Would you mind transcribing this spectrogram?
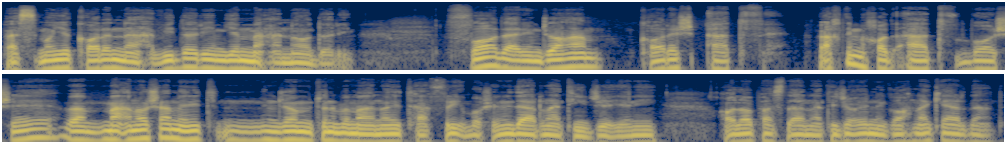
پس ما یه کار نحوی داریم یه معنا داریم. فا در اینجا هم کارش عطفه. وقتی می‌خواد عطف باشه و معناش هم یعنی اینجا می‌تونه به معنای تفریع باشه یعنی در نتیجه یعنی حالا پس در نتیجه های نگاه نکردند؟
